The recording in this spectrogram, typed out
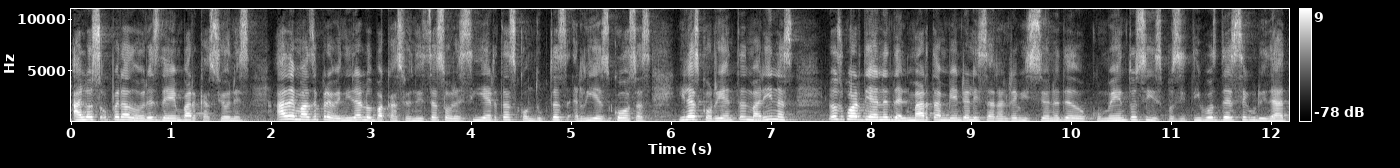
a los operadores de embarcaciones, además de prevenir a los vacacionistas sobre si ciertas conductas riesgosas y las corrientes marinas. Los guardianes del mar también realizarán revisiones de documentos y dispositivos de seguridad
